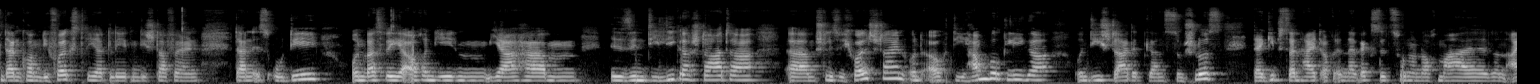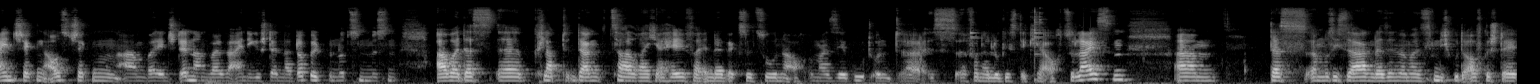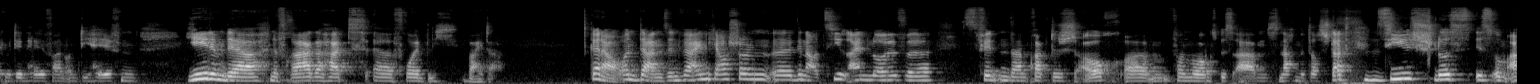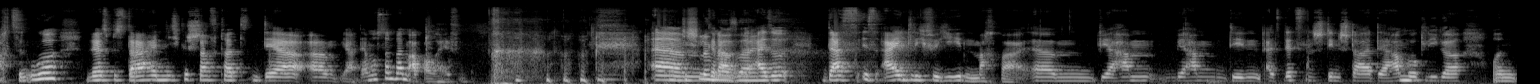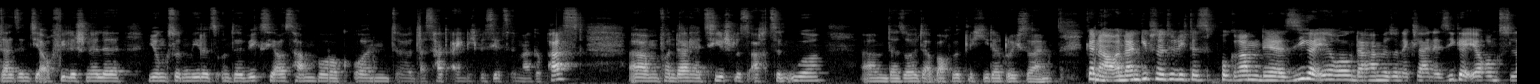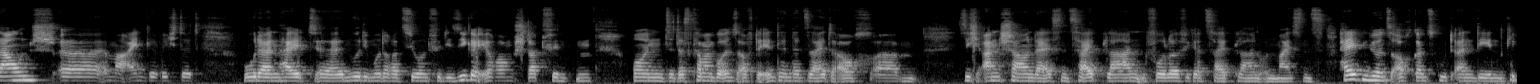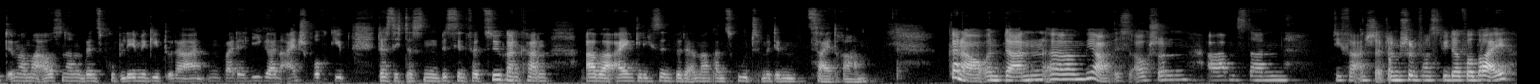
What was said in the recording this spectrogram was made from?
Dann kommen die Volkstriathleten, die Staffeln, dann ist OD und was wir ja auch in jedem Jahr haben, sind die Ligastarter ähm, Schleswig-Holstein und auch die Hamburg-Liga und die startet ganz zum Schluss. Da gibt's dann halt auch in der Wechselzone nochmal so ein Einchecken, Auschecken ähm, bei den Ständern, weil wir einige Ständer doppelt benutzen müssen. Aber das äh, klappt dank zahlreicher Helfer in der Wechselzone auch immer sehr gut und äh, ist äh, von der Logistik her auch zu leisten. Ähm, das äh, muss ich sagen, da sind wir mal ziemlich gut aufgestellt mit den Helfern und die helfen jedem, der eine Frage hat, äh, freundlich weiter. Genau, und dann sind wir eigentlich auch schon, äh, genau, Zieleinläufe finden dann praktisch auch ähm, von morgens bis abends, nachmittags statt. Mhm. Zielschluss ist um 18 Uhr. Wer es bis dahin nicht geschafft hat, der, ähm, ja, der muss dann beim Abbau helfen. ähm, genau, sein. also das ist eigentlich für jeden machbar. Ähm, wir haben, wir haben den, als letzten den Start der Hamburg-Liga und da sind ja auch viele schnelle Jungs und Mädels unterwegs hier aus Hamburg und äh, das hat eigentlich bis jetzt immer gepasst. Ähm, von daher Zielschluss 18 Uhr. Ähm, da sollte aber auch wirklich jeder durch sein. Genau, und dann gibt es natürlich das Programm der Siegerehrung. Da haben wir so eine kleine Siegerehrungslounge äh, immer eingerichtet wo dann halt äh, nur die Moderation für die Siegerehrung stattfinden. Und das kann man bei uns auf der Internetseite auch ähm, sich anschauen. Da ist ein Zeitplan, ein vorläufiger Zeitplan und meistens halten wir uns auch ganz gut an den. Gibt immer mal Ausnahmen, wenn es Probleme gibt oder an, bei der Liga einen Einspruch gibt, dass sich das ein bisschen verzögern kann. Aber eigentlich sind wir da immer ganz gut mit dem Zeitrahmen. Genau, und dann ähm, ja, ist auch schon abends dann die Veranstaltung schon fast wieder vorbei.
